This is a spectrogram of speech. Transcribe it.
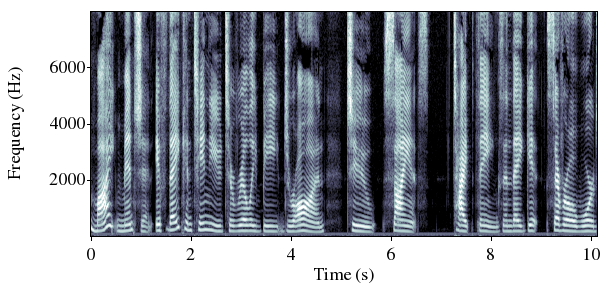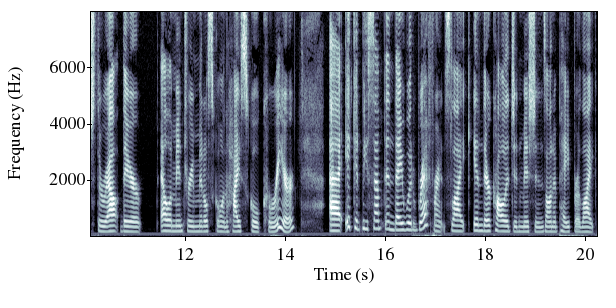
might mention if they continue to really be drawn to science type things and they get several awards throughout their elementary, middle school, and high school career. Uh, it could be something they would reference, like in their college admissions on a paper, like,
